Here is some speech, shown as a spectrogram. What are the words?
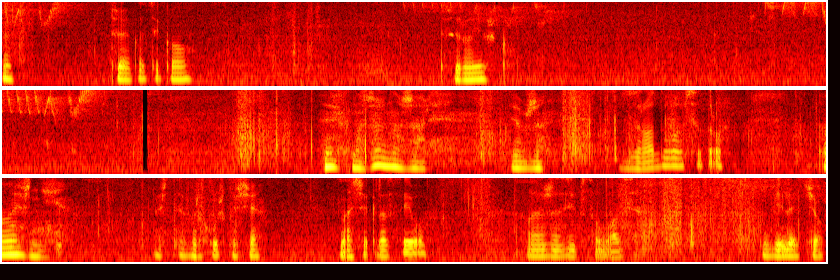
Дивіться, яка цікава. Сироїшка. Ех, на жаль, на жаль. Я вже зрадувався трохи. Але ж ні. Бачите, верхушка ще наче красиво, але вже зіпсувався. Білячок.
